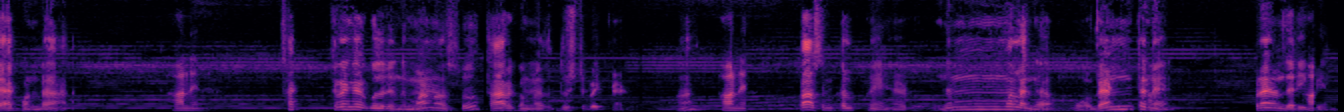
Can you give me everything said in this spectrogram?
లేకుండా సక్రంగా కుదిరింది. మనస్సు తారకం మీద దృష్టి పెట్టినాడు. శ్వాసను కలుపుకునేసాడు నిమ్మలంగా వెంటనే ప్రయాణం జరిగిపోయింది.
